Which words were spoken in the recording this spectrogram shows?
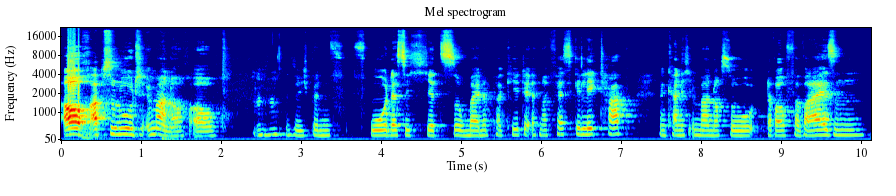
Auch, absolut, immer noch auch. Mhm. Also ich bin froh, dass ich jetzt so meine Pakete erstmal festgelegt habe. Dann kann ich immer noch so darauf verweisen,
